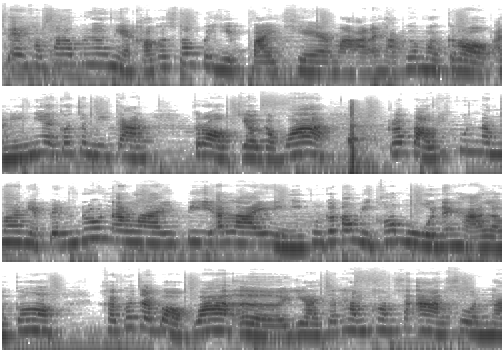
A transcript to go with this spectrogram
SA เขาทราบเรื่องเนี่ยเขาก็จะต้องไปหยิบใบแคร์มานะคะ เพื่อมากรอก อันนี้เนี่ยก็จะมีการกรอกเกี่ยวกับว่ากระเป๋าที่คุณนำมาเนี่ยเป็นรุ่นอะไรปีอะไรอย่างนี้คุณก็ต้องมีข้อมูลนะคะ แล้วก็ เขาก็จะบอกว่าเอออยากจะทำความสะอาดส่วนไหน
